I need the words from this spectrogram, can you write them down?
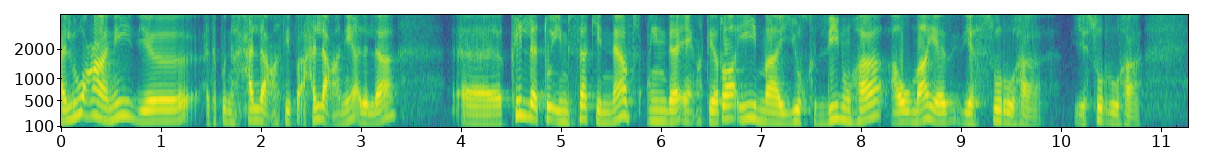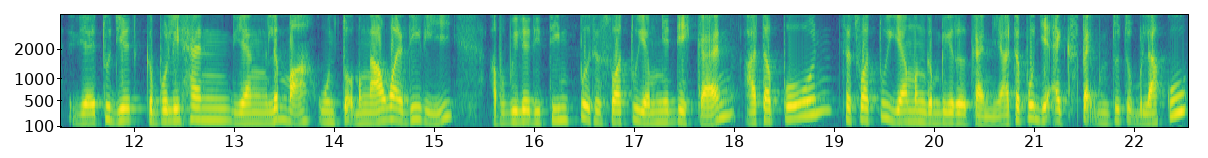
halua ni dia ataupun hala sifat hala ni adalah qillatu uh, imsakin nafs inda i'tira'i ma yukhzinuha atau ma yasurruha yasurruha. Iaitu dia kebolehan yang lemah untuk mengawal diri apabila ditimpa sesuatu yang menyedihkan ataupun sesuatu yang menggembirakan dia ataupun dia expect benda itu berlaku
